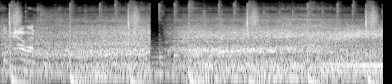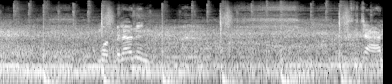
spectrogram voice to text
กินข้าวกันหมดไปแล้วหนึ่งจาน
